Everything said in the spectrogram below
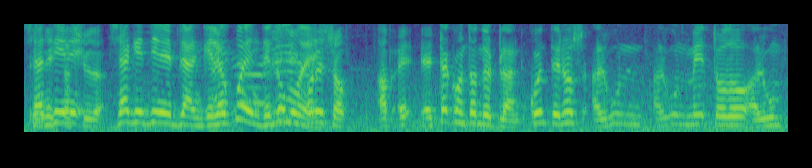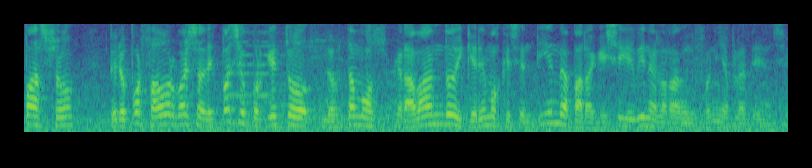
Ya, en tiene, esta ciudad. ya que tiene el plan, que lo cuente, Sí, ¿cómo sí, es? por eso, eh, está contando el plan. Cuéntenos algún, algún método, algún paso, pero por favor vaya despacio porque esto lo estamos grabando y queremos que se entienda para que llegue bien a la radiofonía platense.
